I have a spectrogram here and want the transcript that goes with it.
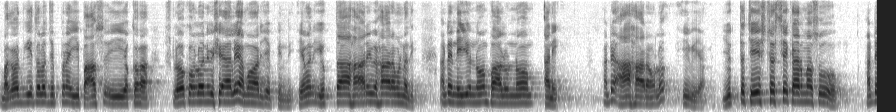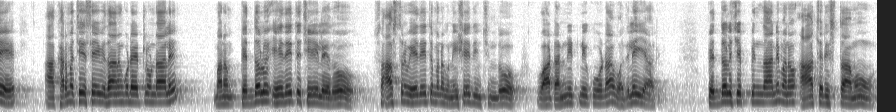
భగవద్గీతలో చెప్పిన ఈ పాసు ఈ యొక్క శ్లోకంలోని విషయాలే అమ్మవారు చెప్పింది. ఏమని? యుక్తాహార విహారం అన్నది. అంటే నెయ్యున్నోం పాలున్నోం అని. అంటే ఆహారంలో ఇవి యుక్త చేష్టస్య కర్మసు. అంటే ఆ కర్మ చేసే విధానం కూడా ఎట్లా ఉండాలి? మనం పెద్దలు ఏదైతే చేయలేదో శాస్త్రం ఏదైతే మనకు నిషేధించిందో వాటన్నిటినీ కూడా వదిలేయాలి. పెద్దలు చెప్పిన దాన్ని మనం ఆచరిస్తాము.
